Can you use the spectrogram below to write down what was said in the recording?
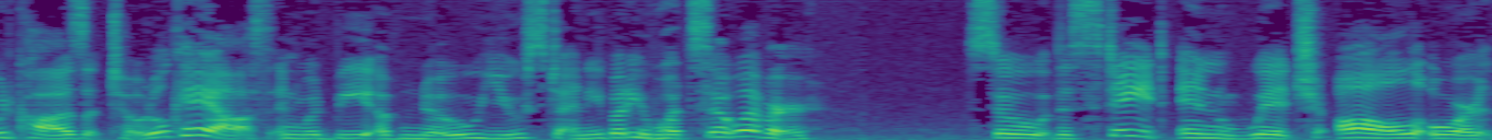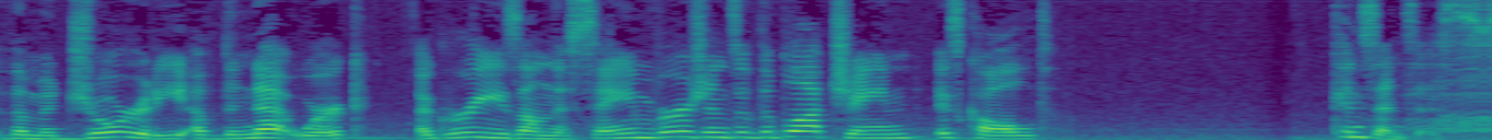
would cause total chaos and would be of no use to anybody whatsoever. So the state in which all or the majority of the network agrees on the same versions of the blockchain is called consensus.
